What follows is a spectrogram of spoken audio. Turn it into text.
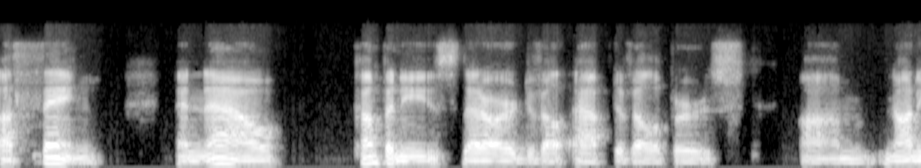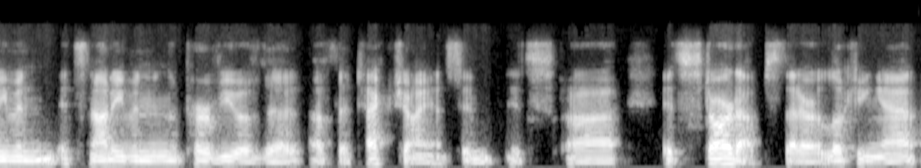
a thing. And now companies that are develop, app developers, um, not even it's not even in the purview of the of the tech giants. And it's uh, it's startups that are looking at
